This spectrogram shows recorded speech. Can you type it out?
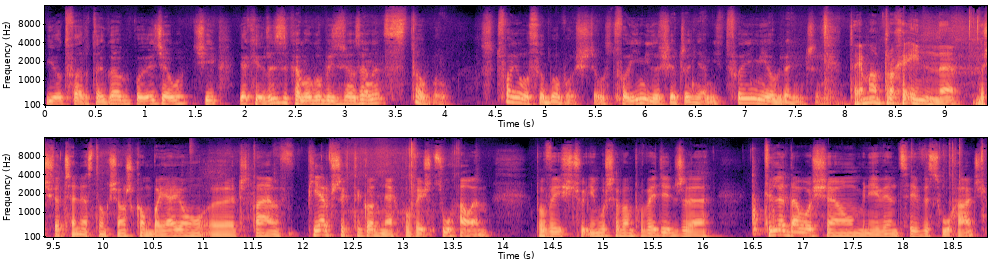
i otwartego, aby powiedział ci, jakie ryzyka mogą być związane z tobą, z twoją osobowością, z twoimi doświadczeniami, z twoimi ograniczeniami. To ja mam trochę inne doświadczenia z tą książką, bo ja ją e, czytałem w pierwszych tygodniach po wyjściu, słuchałem po wyjściu i muszę wam powiedzieć, że tyle dało się mniej więcej wysłuchać,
